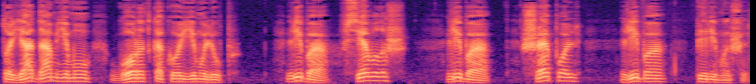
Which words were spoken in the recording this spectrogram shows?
то я дам ему город, какой ему люб, либо Всеволож, либо Шеполь, либо Перемышль.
